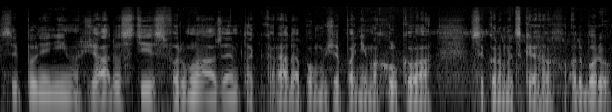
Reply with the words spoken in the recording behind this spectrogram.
s vyplněním žádosti s formulářem, tak ráda pomůže paní Machulková z ekonomického odboru.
